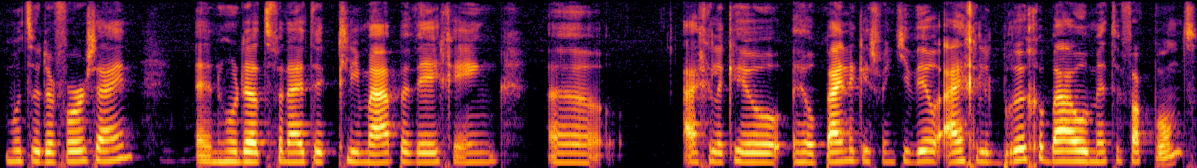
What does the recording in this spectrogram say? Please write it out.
moeten we ervoor zijn. En hoe dat vanuit de klimaatbeweging eigenlijk heel, heel pijnlijk is, want je wil eigenlijk bruggen bouwen met de vakbond.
